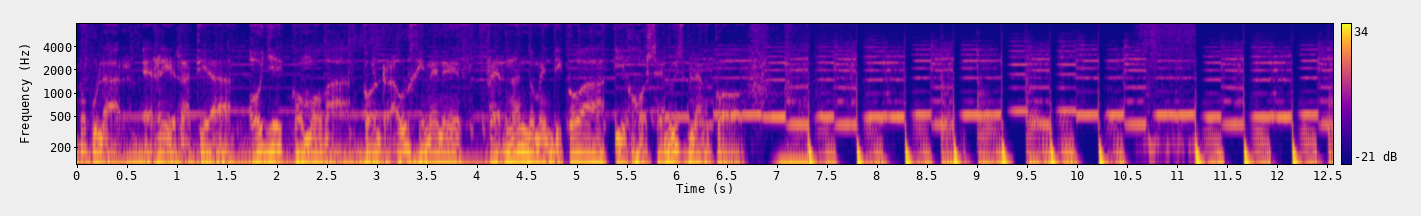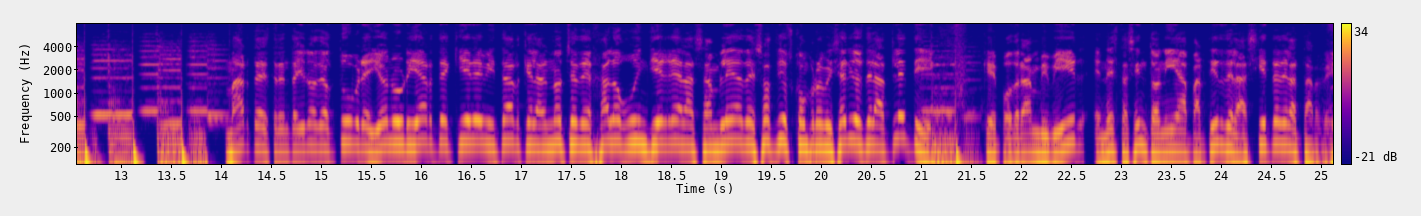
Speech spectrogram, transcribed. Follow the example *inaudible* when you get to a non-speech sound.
Popular, R. Ratia, Oye cómo va, con Raúl Jiménez, Fernando Mendicoa y José Luis Blanco. Martes 31 de octubre, John Uriarte quiere evitar que la noche de Halloween llegue a la Asamblea de Socios Compromisarios del Athletic, que podrán vivir en esta sintonía a partir de las 7 de la tarde.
